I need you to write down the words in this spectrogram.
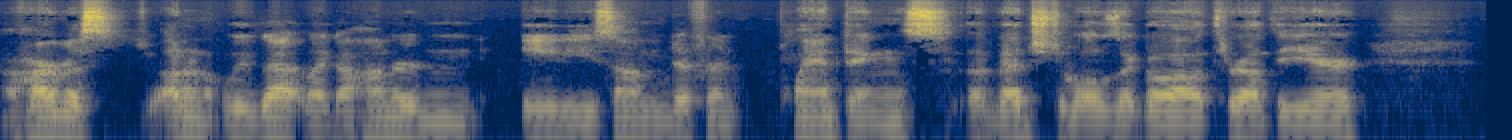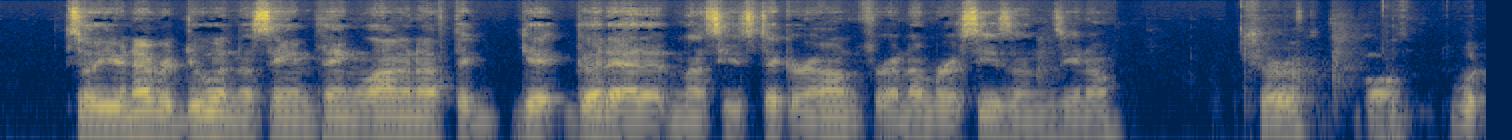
harvest, I don't know. We've got like 180 some different plantings of vegetables that go out throughout the year. So you're never doing the same thing long enough to get good at it unless you stick around for a number of seasons, you know. Sure. Well, What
